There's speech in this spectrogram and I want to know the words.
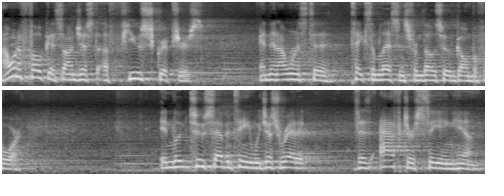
I want to focus on just a few scriptures, and then I want us to take some lessons from those who have gone before. In Luke 2:17, we just read it. It says, after seeing him.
